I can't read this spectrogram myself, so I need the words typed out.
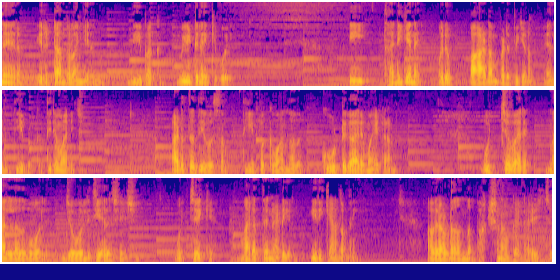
നേരം ഇരുട്ടാൻ തുടങ്ങിയിരുന്നു. ദീപക് വീട്ടിലേക്ക് പോയി. ഈ ധനികനെ ഒരു പാഠം പഠിപ്പിക്കണം എന്ന് ദീപക് തീരുമാനിച്ചു. അടുത്ത ദിവസം ദീപക് വന്നത് കൂട്ടുകാരുമായിട്ടാണ്. ഉച്ചവരെ നല്ലതുപോലെ ജോലി ചെയ്ത ശേഷം ഉച്ചയ്ക്ക് മരത്തിനടിയിൽ ഇരിക്കാൻ തുടങ്ങി. അവരവിടെ നിന്ന് ഭക്ഷണമൊക്കെ കഴിച്ചു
